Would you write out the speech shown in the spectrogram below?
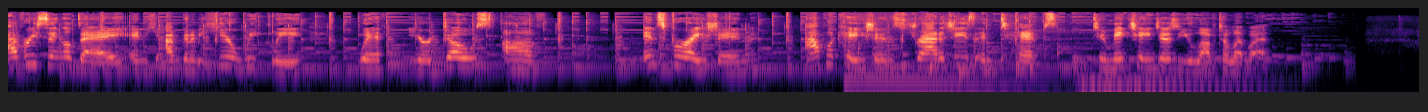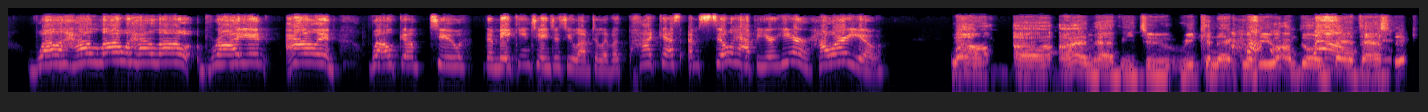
every single day. And I'm going to be here weekly with your dose of inspiration, applications, strategies, and tips to make changes you love to live with. Well, hello, hello, Brian Allen. Welcome to the Making Changes You Love to Live With podcast. I'm so happy you're here. How are you? Well, uh, I'm happy to reconnect with you. I'm doing wow. fantastic.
